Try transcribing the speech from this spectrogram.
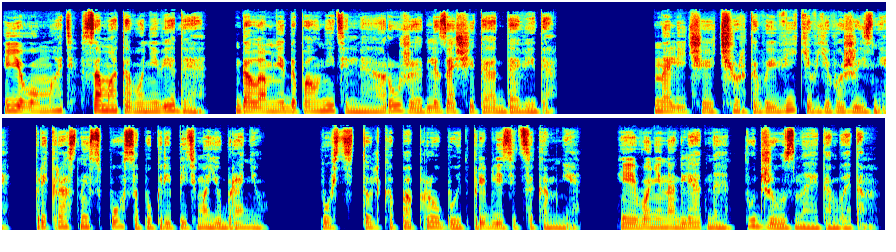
Его мать, сама того не ведая, дала мне дополнительное оружие для защиты от Давида. Наличие чертовой Вики в его жизни — прекрасный способ укрепить мою броню. Пусть только попробует приблизиться ко мне, и его ненаглядная тут же узнает об этом.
